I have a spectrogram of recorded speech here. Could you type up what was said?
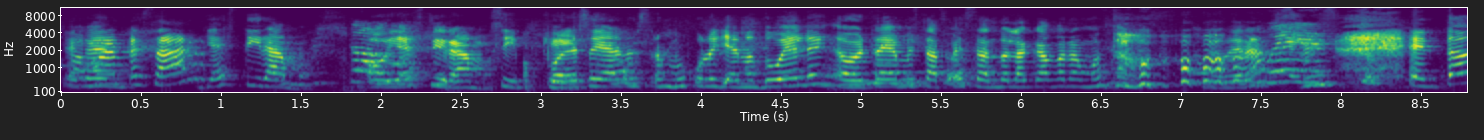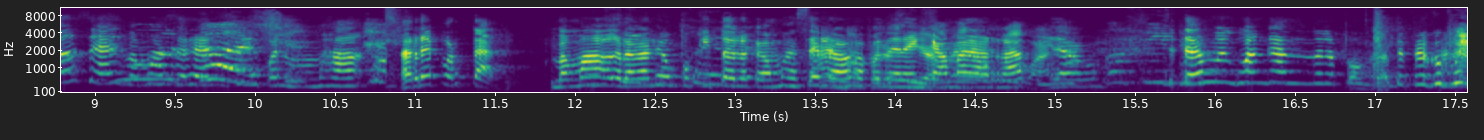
Ya Vamos a empezar. Ya estiramos. O ya estiramos. Sí, por eso ya nuestros músculos ya no duelen. Ahorita ya me está pesando la cámara un montón. ¿Verdad? Entonces, vamos a hacer ejercicio y después nos vamos a, a reportar. Vamos a grabarles un poquito de lo que vamos a hacer. Ah, lo vamos no, a poner si en cámara rápida. Si te ves muy guanga, no lo pongo, no te preocupes.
